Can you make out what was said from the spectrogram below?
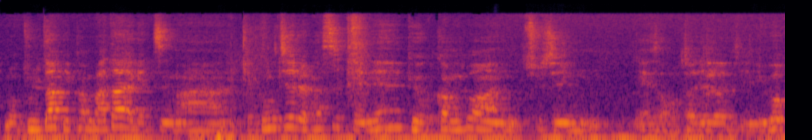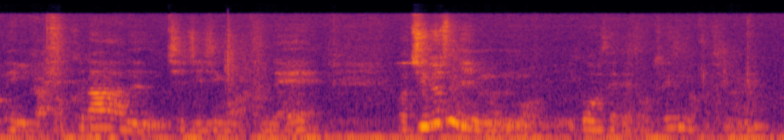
뭐 둘 다 비판 받아야겠지만 이렇게 본질을 봤을 때는 교육감 소환 추진에서 저질러진 위법 행위가 더 크다는 취지이신 것 같은데 어, 지 교수님은 뭐 이것에 대해서 어떻게 생각하시나요?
